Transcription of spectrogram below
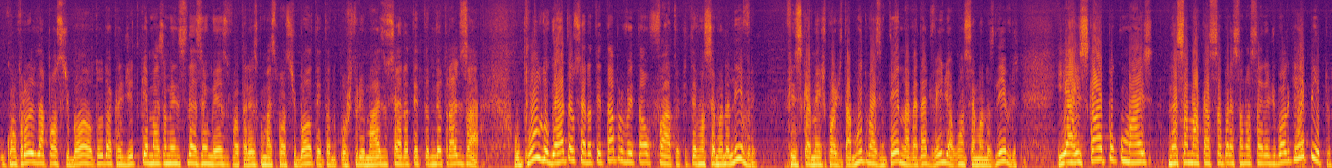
o controle da posse de bola, tudo acredito que é mais ou menos esse desenho mesmo. O Fortaleza com mais posse de bola, tentando construir mais e o Ceará tentando neutralizar. O pulo do gato é o Ceará tentar aproveitar o fato que teve uma semana livre, fisicamente pode estar muito mais inteiro, na verdade vem de algumas semanas livres, e arriscar um pouco mais nessa marcação pressão na saída de bola, que repito,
